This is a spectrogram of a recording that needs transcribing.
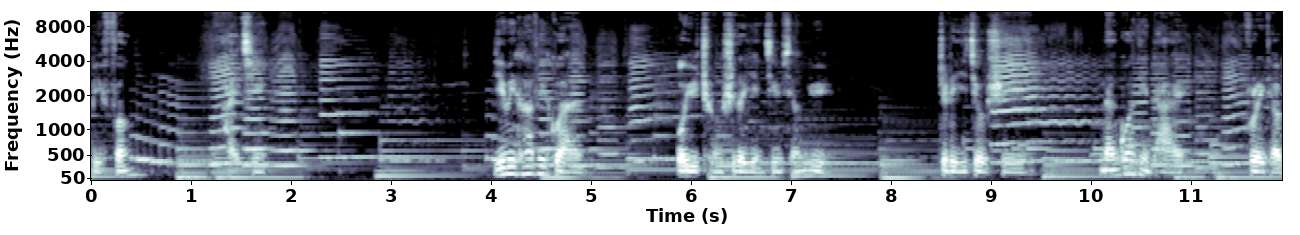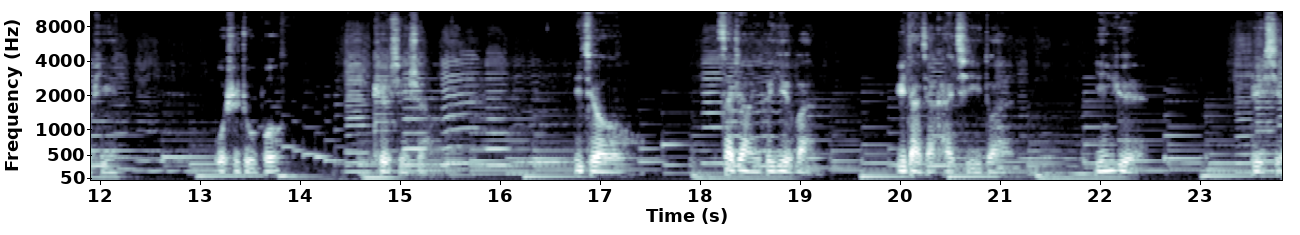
比风还轻。因为咖啡馆，我与城市的眼睛相遇。这里依旧是南瓜电台，福瑞调频，我是主播。Q 先生，你就在这样一个夜晚，与大家开启一段音乐旅行。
